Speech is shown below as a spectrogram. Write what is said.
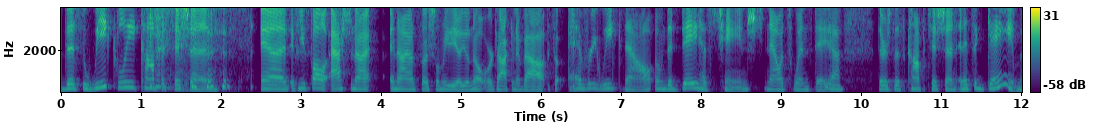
this weekly competition. and if you follow Ash and I and I on social media, you'll know what we're talking about. So every week now, and the day has changed. Now it's Wednesdays. Yeah. There's this competition and it's a game.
